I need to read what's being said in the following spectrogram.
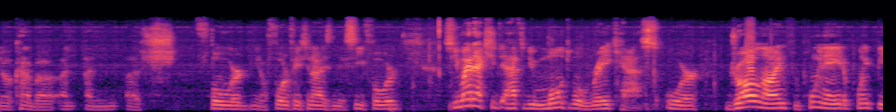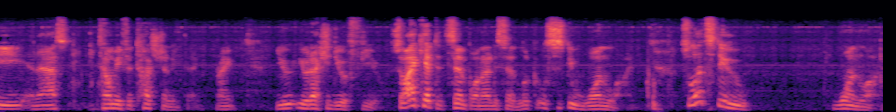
you know, kind of a, a, a, forward, you know, forward facing eyes and they see forward. So you might actually have to do multiple ray casts or draw a line from point A to point B and ask, tell me if it touched anything, right? You, you would actually do a few. So I kept it simple and I just said, look, let's just do one line. So let's do one line,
